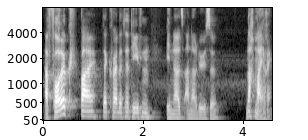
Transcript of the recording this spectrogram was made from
Erfolg bei der qualitativen Inhaltsanalyse nach Meiring.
